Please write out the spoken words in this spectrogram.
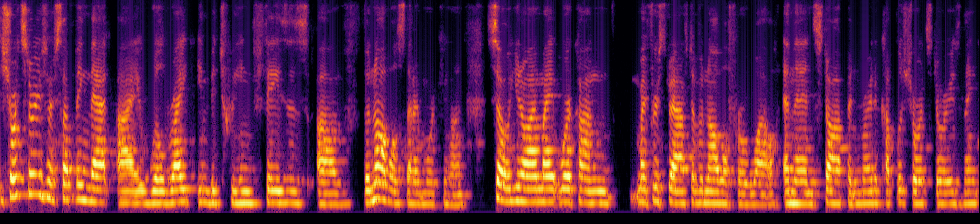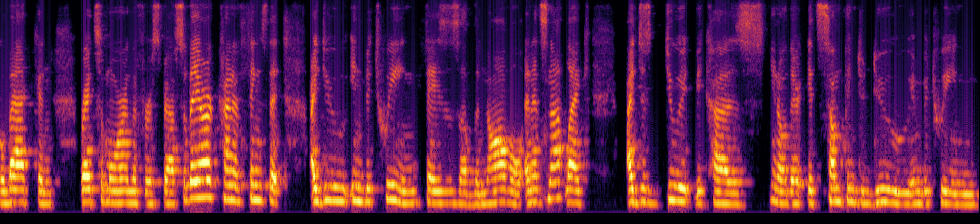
short stories are something that I will write in between phases of the novels that I'm working on. So, you know, I might work on my first draft of a novel for a while and then stop and write a couple of short stories, and then go back and write some more in the first draft. So they are kind of things that I do in between phases of the novel. And it's not like I just do it because, you know, there it's something to do in between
